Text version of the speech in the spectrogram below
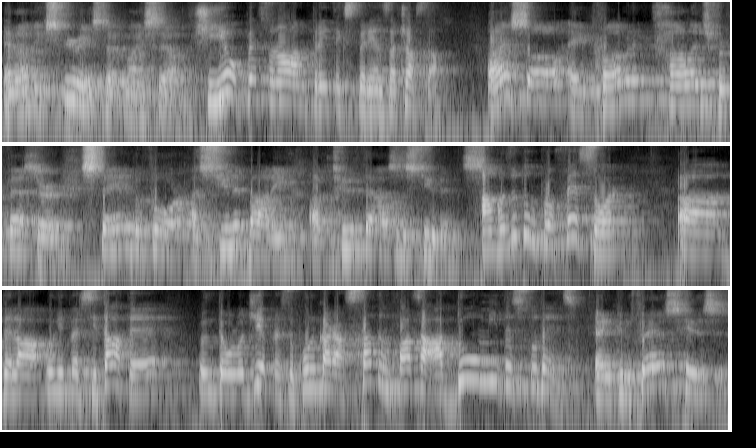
And I've experienced that myself. Și eu personal am trăit experiența aceasta. I saw a prominent college professor stand before a student body of 2,000 students Am văzut un profesor uh, de la universitate în teologie, presupun, care a stat în fața a 2000 de studenți and confess his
